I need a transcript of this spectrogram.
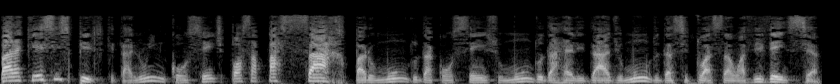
para que esse espírito que está no inconsciente possa passar para o mundo da consciência, o mundo da realidade, o mundo da situação, a vivência.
